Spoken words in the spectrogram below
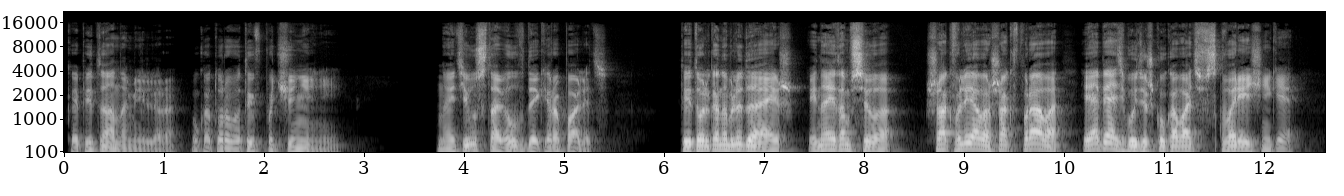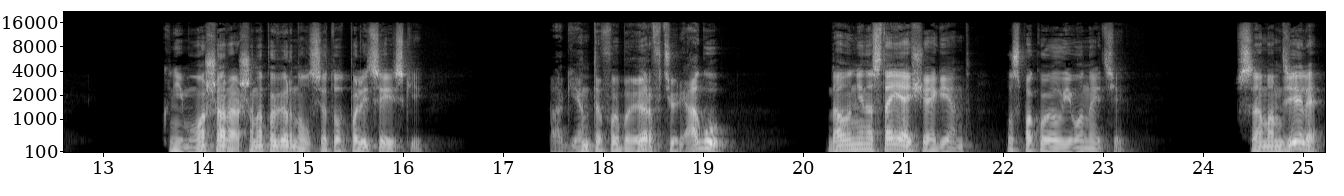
«Капитана Миллера, у которого ты в подчинении». Найти уставил в Деккера палец. «Ты только наблюдаешь, и на этом все. Шаг влево, шаг вправо, и опять будешь куковать в скворечнике». К нему ошарашенно повернулся тот полицейский. «Агента ФБР в тюрягу?» «Да он не настоящий агент», – успокоил его Нетти. «В самом деле?»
